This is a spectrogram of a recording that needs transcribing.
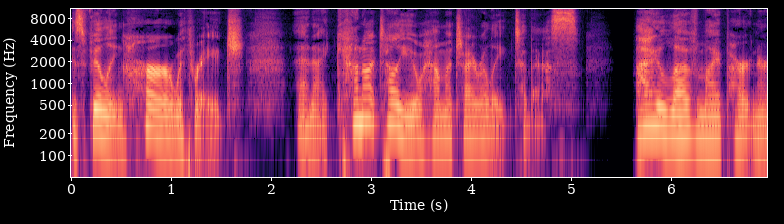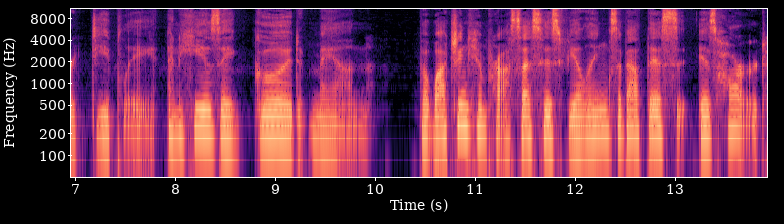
is filling her with rage. And I cannot tell you how much I relate to this. I love my partner deeply, and he is a good man. But watching him process his feelings about this is hard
